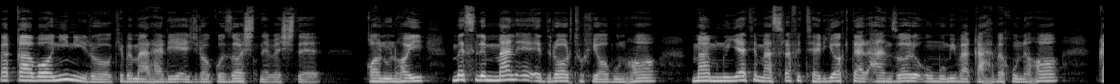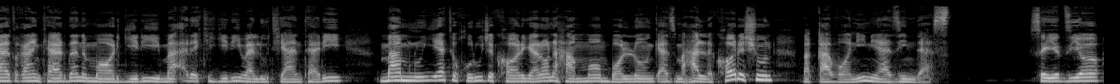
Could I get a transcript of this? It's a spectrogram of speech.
و قوانینی رو که به مرحله اجرا گذاشت نوشته. قانونهایی مثل منع ادرار تو خیابونها، ممنوعیت مصرف تریاک در انظار عمومی و قهوه خونه ها، قدغن کردن مارگیری، معرکگیری و لوتینتری، ممنوعیت خروج کارگران حمام با لنگ از محل کارشون و قوانینی از این دست. سید زیا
